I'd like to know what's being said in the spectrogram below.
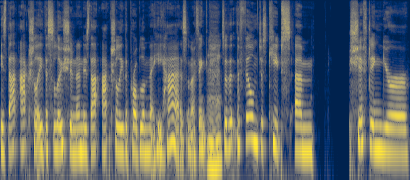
is that actually the solution and is that actually the problem that he has and i think Mhm. so that the film just keeps um shifting your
